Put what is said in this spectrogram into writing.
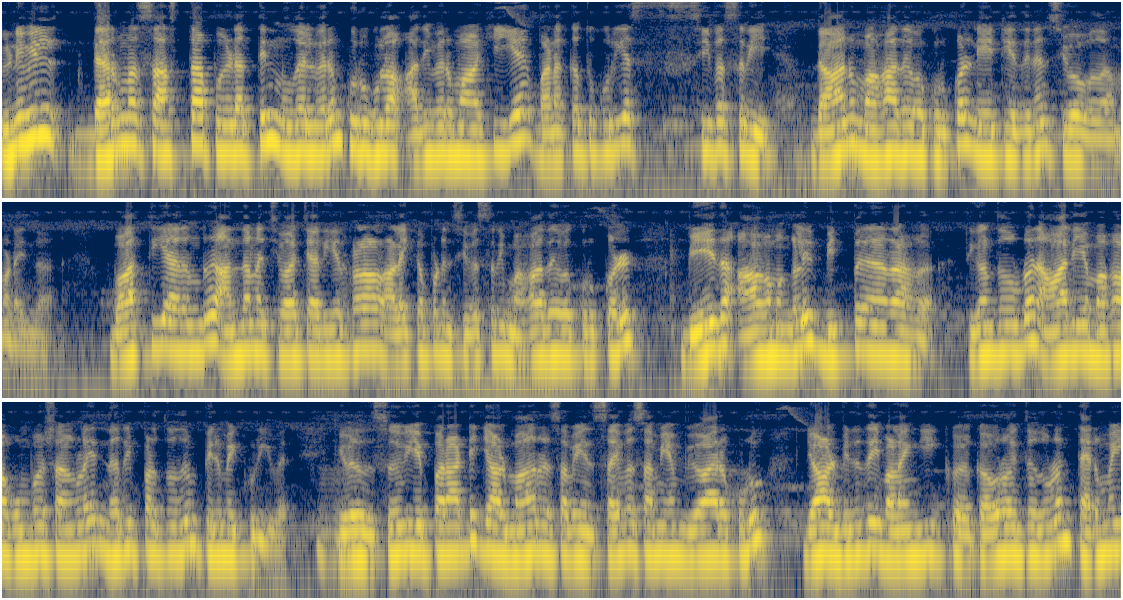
இனிவில் தர்மசாஸ்தா பீடத்தின் முதல்வரும் குருகுல அதிபருமாகிய வணக்கத்துக்குரிய சிவஸ்ரீ தானு மகாதேவ குருக்கள் நேற்றைய தினம் சிவபதம் அடைந்தார் வாத்தியார் என்று அந்தன சிவாச்சாரியர்களால் அழைக்கப்படும் சிவஸ்ரீ மகாதேவ குருக்கள் வேத ஆகமங்களில் விற்பனராக திகழ்ந்ததுடன் ஆலய மகா கும்பாபிஷேகங்களை நெறிப்படுத்துவதும் பெருமைக்குரியவர். இவரது சேவையை பாராட்டி ஜாழ் மகர சபையின் சைவ சமயம் விவகார குழு ஜாழ் விருதை வழங்கி கௌரவித்ததுடன் தர்மை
